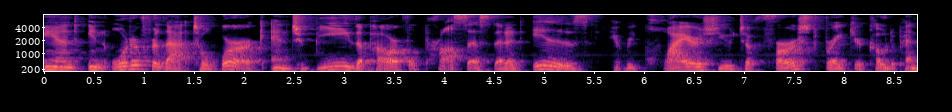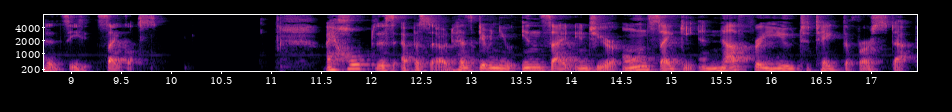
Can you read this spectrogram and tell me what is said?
And in order for that to work and to be the powerful process that it is, it requires you to first break your codependency cycles. I hope this episode has given you insight into your own psyche enough for you to take the first step.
